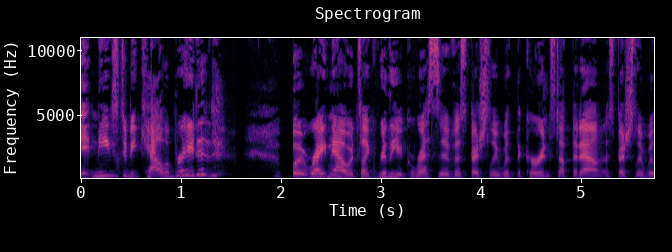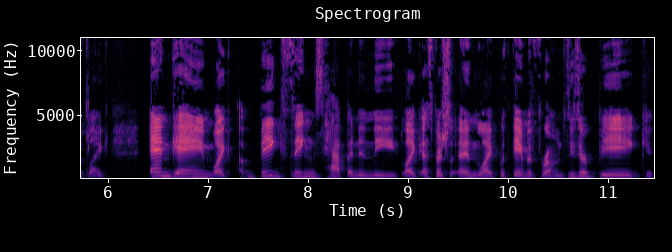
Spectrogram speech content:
it needs to be calibrated. But right Mhm. now it's like really aggressive, especially with the current stuff that out, especially with like Endgame. Like big things happen in the like, especially and like with Game of Thrones. These are big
